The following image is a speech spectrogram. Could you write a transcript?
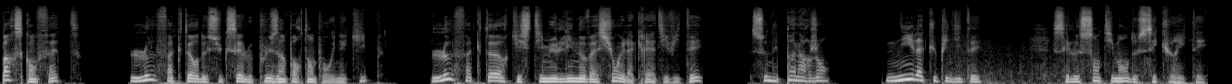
Parce qu'en fait, le facteur de succès le plus important pour une équipe, le facteur qui stimule l'innovation et la créativité, ce n'est pas l'argent, ni la cupidité, c'est le sentiment de sécurité,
